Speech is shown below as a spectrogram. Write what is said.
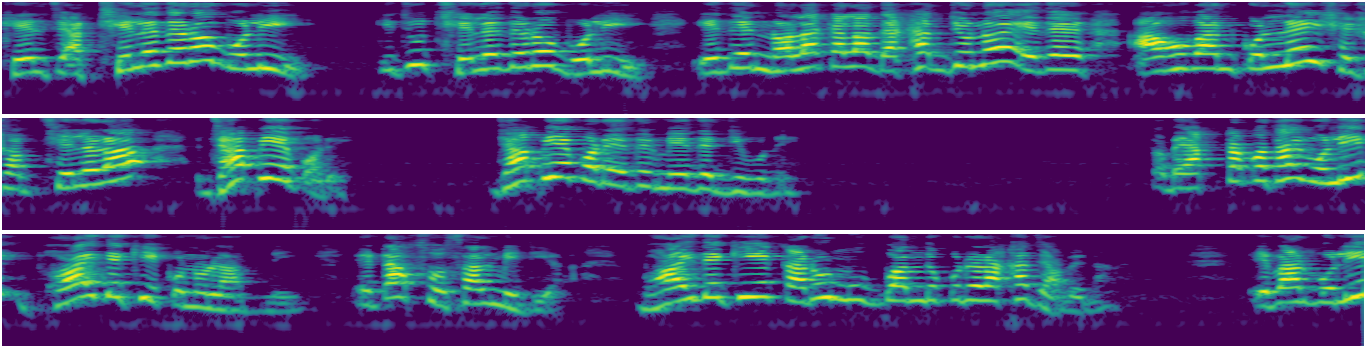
খেলছে। আর ছেলেদেরও বলি, কিছু ছেলেদেরও বলি, এদের নলাকালা দেখার জন্য এদের আহ্বান করলেই সেসব ছেলেরা ঝাঁপিয়ে পড়ে। ঝাঁপিয়ে পড়ে এদের মেয়েদের জীবনে। তবে একটা কথাই বলি, ভয় দেখিয়ে কোনো লাভ নেই। এটা সোশ্যাল মিডিয়া। ভয় দেখিয়ে কারুর মুখ বন্ধ করে রাখা যাবে না। এবার বলি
